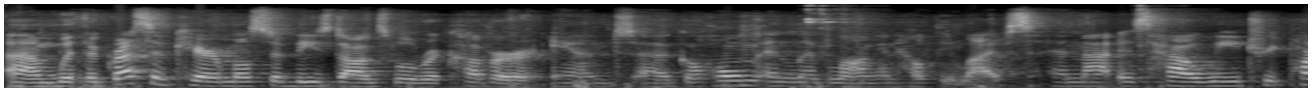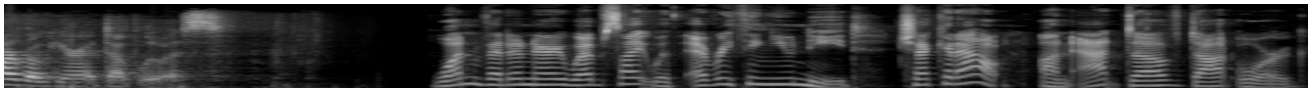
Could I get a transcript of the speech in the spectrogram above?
um, with aggressive care, most of these dogs will recover and uh, go home and live long and healthy lives. And that is how we treat parvo here at Dove Lewis. One veterinary website with everything you need. Check it out on atdove.org.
